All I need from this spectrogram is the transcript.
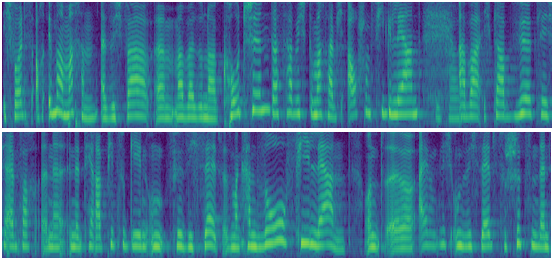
ich wollte es auch immer machen. Also ich war ähm, mal bei so einer Coachin, das habe ich gemacht, habe ich auch schon viel gelernt. Super. Aber ich glaube wirklich einfach in eine, in eine, Therapie zu gehen, um für sich selbst. Also man kann so viel lernen und äh, eigentlich um sich selbst zu schützen, denn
